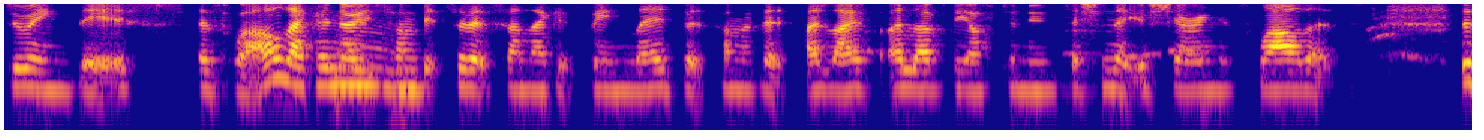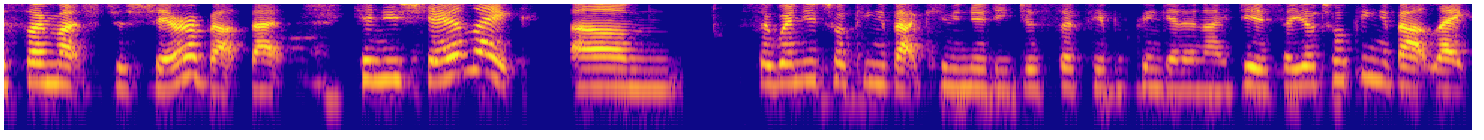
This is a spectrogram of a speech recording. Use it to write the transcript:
doing this as well. Like i know mm. some bits of it sound like it's been led but some of it i love i love the afternoon session that you're sharing as well. That's there's so much to share about that. Can you share like um so when you're talking about community just so people can get an idea so you're talking about like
